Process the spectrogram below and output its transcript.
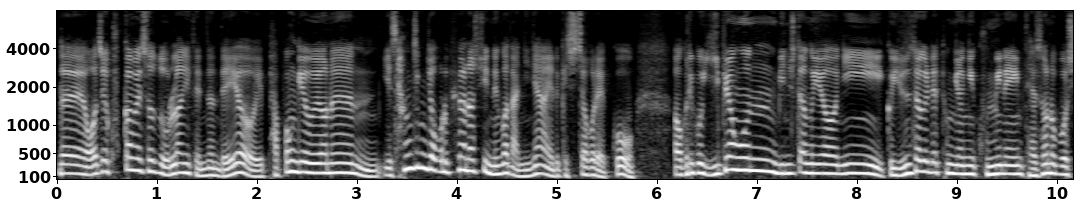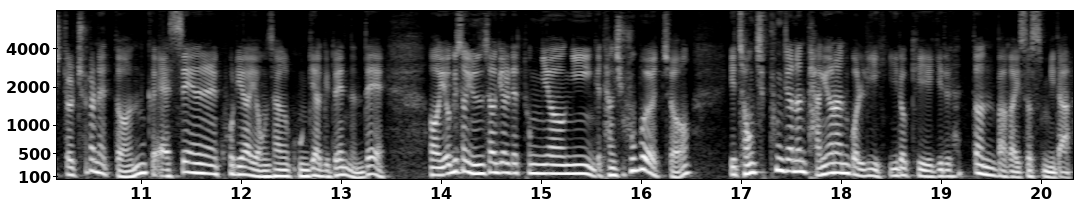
네, 어제 국감에서도 논란이 됐는데요. 이 박범계 의원은 이 상징적으로 표현할 수 있는 것 아니냐 이렇게 지적을 했고, 어, 그리고 이병훈 민주당 의원이 그 윤석열 대통령이 국민의힘 대선 후보 시절 출연했던 그 SNL 코리아 영상을 공개하기도 했는데, 어, 여기서 윤석열 대통령이 당시 후보였죠. 이 정치 풍자는 당연한 권리 이렇게 얘기를 했던 바가 있었습니다.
